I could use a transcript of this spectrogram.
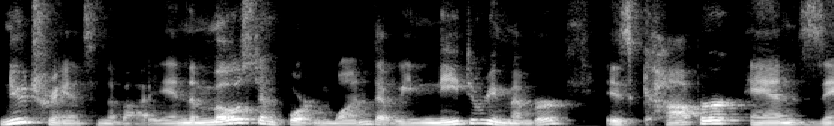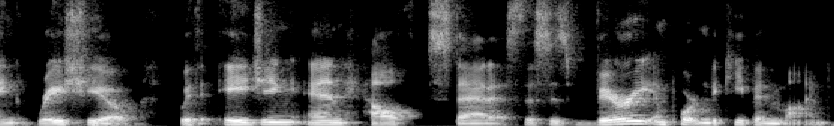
nutrients in the body. And the most important one that we need to remember is copper and zinc ratio with aging and health status. This is very important to keep in mind.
